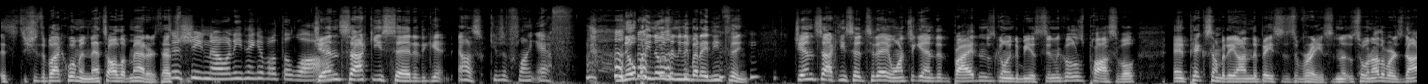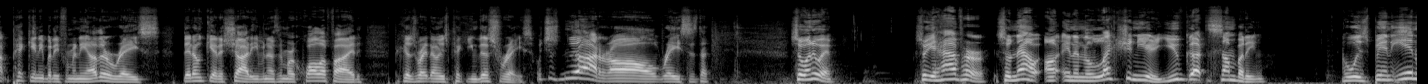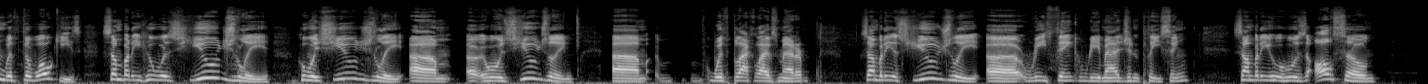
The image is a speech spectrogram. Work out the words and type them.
It's she's a black woman. That's all that matters. That's does she know anything about the law? Jen Psaki said it again. Alice gives a flying F. Nobody knows anything about anything. Jen Psaki said today, once again, that Biden is going to be as cynical as possible and pick somebody on the basis of race. So, in other words, not pick anybody from any other race. They don't get a shot, even if they're more qualified, because right now he's picking this race, which is not at all racist. So, anyway, so you have her. So now, uh, in an election year, you've got somebody who has been in with the Wokies, somebody who was hugely, who was hugely, um, uh, who was hugely um, with Black Lives Matter. Somebody is hugely uh, rethink, reimagine policing. Somebody who, who is also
